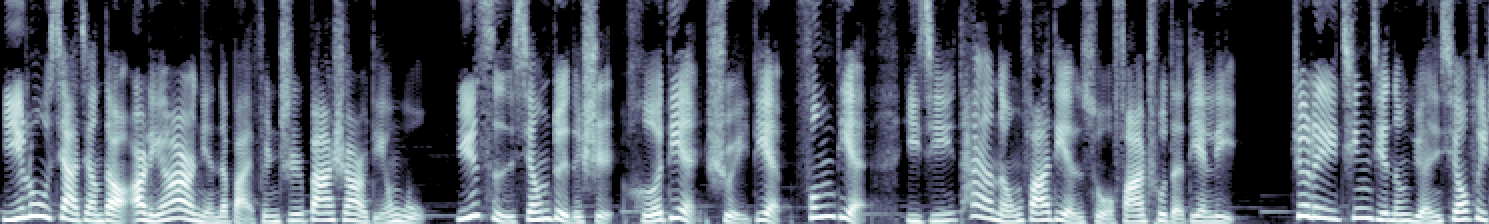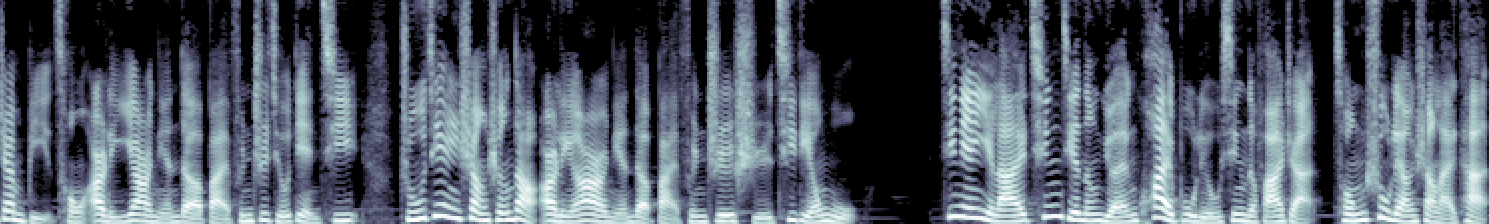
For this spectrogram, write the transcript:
一路下降到二零二二年的百分之八十二点五。与此相对的是，核电、水电、风电以及太阳能发电所发出的电力，这类清洁能源消费占比从二零一二年的百分之九点七，逐渐上升到二零二二年的百分之十七点五。今年以来，清洁能源快步流星的发展，从数量上来看，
